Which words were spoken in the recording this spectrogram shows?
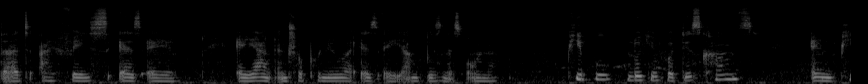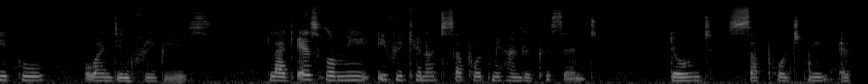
that i face as a a young entrepreneur as a young business owner. People looking for discounts and people wanting freebies like as for me if you cannot support me 100% don't support me at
